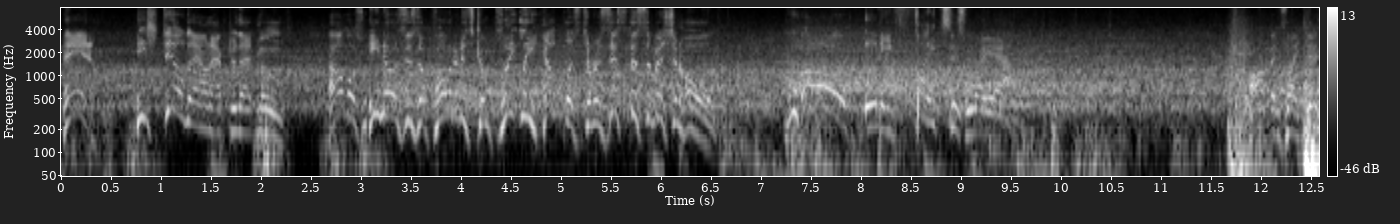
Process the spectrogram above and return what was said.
Man, he's still down after that move. Almost... He knows his opponent is completely helpless to resist the submission hold. Whoa! And he fights his way out. Offense like this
